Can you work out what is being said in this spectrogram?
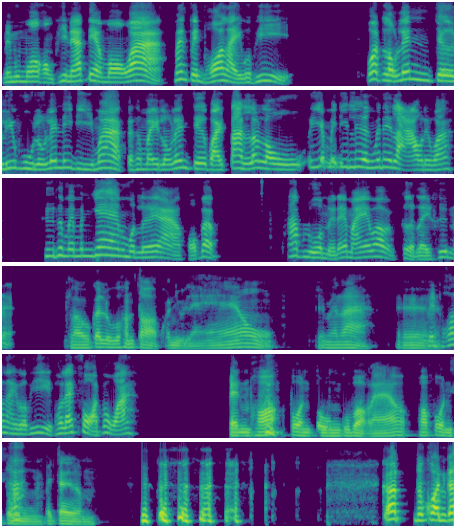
ในมุมมองของพี่แนทเนี่ยมองว่าแม่งเป็นเพราะอะไรวะพี่ ว่าเราเล่นเจอลิเวอร์พูลเราเล่นได้ดีมาก แต่ทำไมเราเล่นเจอไบรตันแล้วเราเอ้ยยังไม่ได้เรื่องไม่ได้ราวเลยวะคือทำไมมันแย่ไปหมดเลยอะ ขอแบบภาพรวมหน่อยได้ไหมว่าแบบเกิดอะไรขึ้นน่ะ เราก็รู้คำตอบกันอยู่แล้วใช่ไหมล่ะเออเป็นเพราะอะไรวะพี่เพราะแรดฟอร์ดเปล่าวะ?เป็นเพราะโฟนตุงกูบอกแล้ว เพราะโฟนตุงไปเจิม ก็ทุกคนก็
